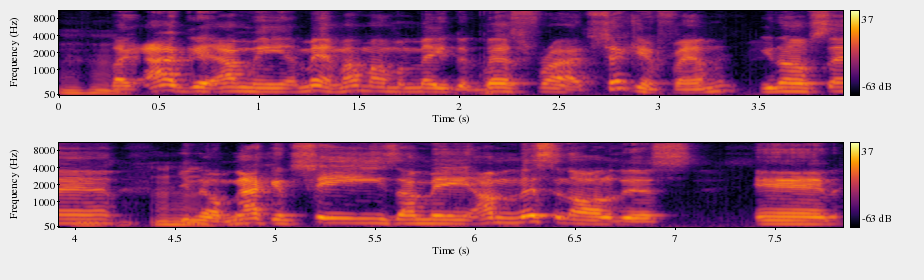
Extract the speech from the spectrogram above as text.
Mhm. like i get i mean man my mama made the best fried chicken family. You know what i'm saying? You Mhm. know mac and cheese. I mean i'm missing all of this and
